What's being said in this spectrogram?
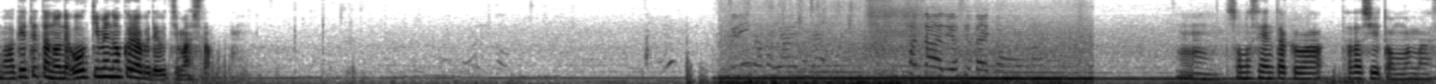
曲げてたので大きめのクラブで打ちましたうん、その選択は正しいと思います。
